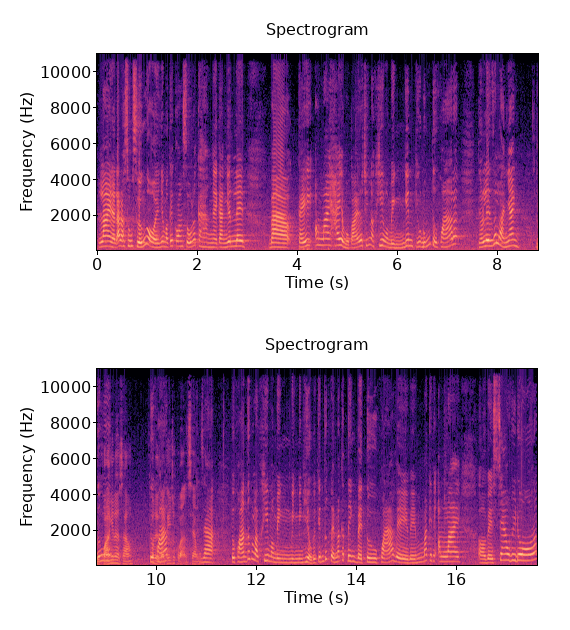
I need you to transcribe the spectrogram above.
like là đã là sung sướng rồi nhưng mà cái con số nó càng ngày càng nhân lên. Và cái online hay ở một cái đó chính là khi mà mình nghiên cứu đúng từ khóa đó thì nó lên rất là nhanh. Từ Giống khóa như là sao? Từ Có khóa- cho các bạn xem. Dạ, từ khóa tức là khi mà mình mình mình hiểu cái kiến thức về marketing, về từ khóa, về về marketing online, ờ, về SEO video đó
